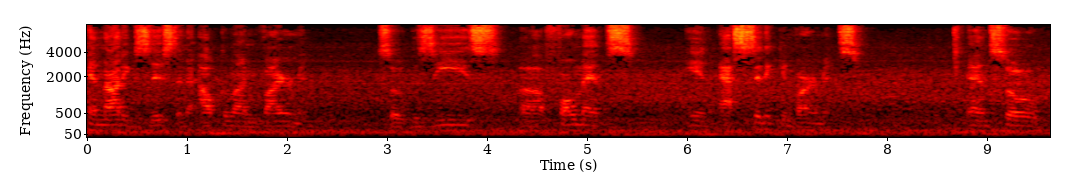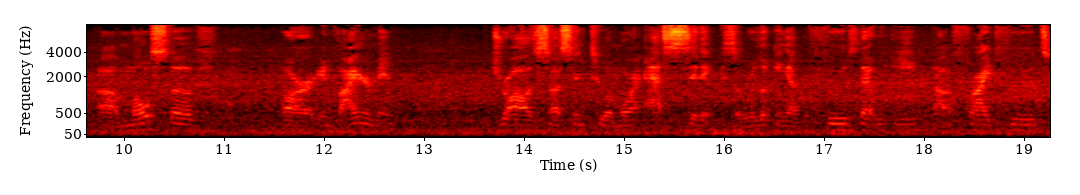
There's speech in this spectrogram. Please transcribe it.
cannot exist in an alkaline environment. So disease uh, foments in acidic environments. And so uh, most of our environment draws us into a more acidic. So we're looking at the foods that we eat, uh, fried foods,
